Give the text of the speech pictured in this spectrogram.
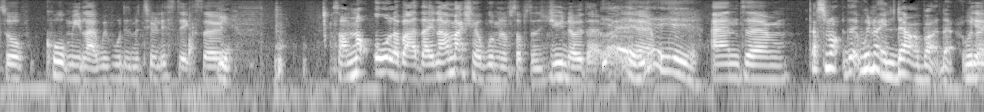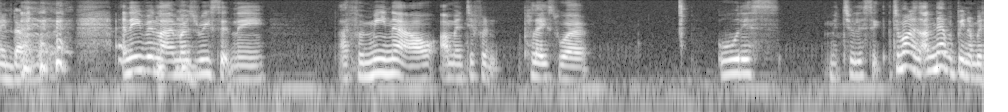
sort of caught me like with all this materialistic. So. Yeah. So I'm not all about that. Now I'm actually a woman of substance. You know that, right? yeah, yeah, yeah. And um, That's not. that- We're not in doubt about that. We're Yeah. not in doubt about that. and even like most recently, like for me now, I'm in a different place where all this materialistic. To be honest, I've never been a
